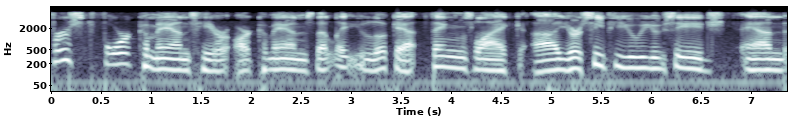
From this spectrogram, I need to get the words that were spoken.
first four commands here are commands that let you look at things like uh, your CPU usage and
